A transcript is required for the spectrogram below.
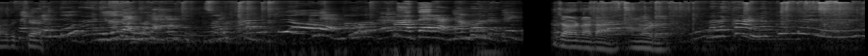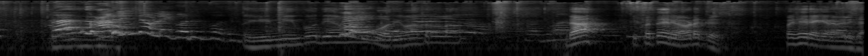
പതുക്കെ. തരാം. ചോണ്ടാട്ടാ അമ്മോട്. ഇനിയും പൊതിയാണോ പൊതി മാത്രമല്ല. ഡാ ഇപ്പൊ തരും അവിടേക്ക്. ഇപ്പൊ ശരിയാക്കിയാ വലിച്ച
